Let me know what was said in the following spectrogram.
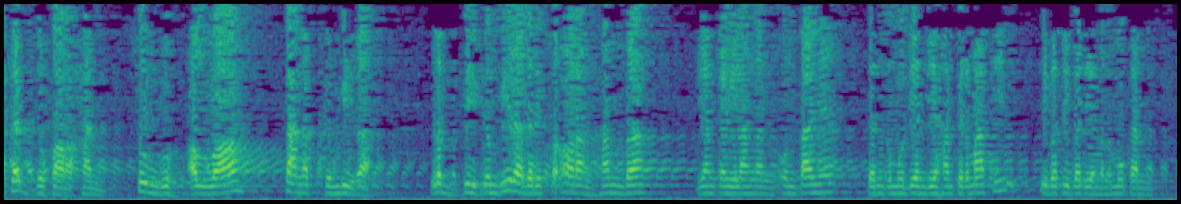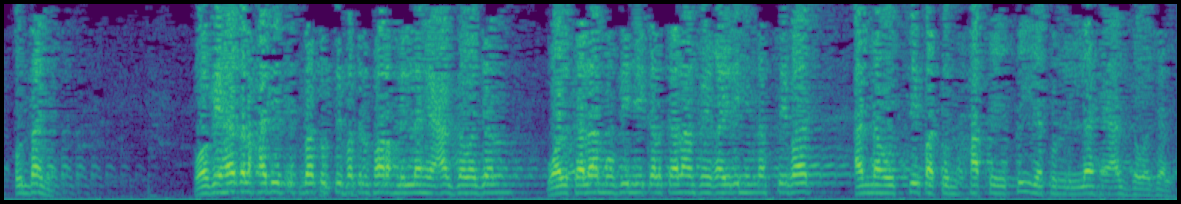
asaddu farahan. Sungguh Allah sangat gembira. Lebih gembira dari seorang hamba yang kehilangan untanya dan kemudian dia hampir mati, tiba-tiba dia menemukan untanya. Wa bihadzal hadis isbatu sifatul farah lillahi azza wa jalla wal kalamu bihi kal kalam fi ghairihi min sifat annahu sifatun haqiqiyatun lillah azza wa jalla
